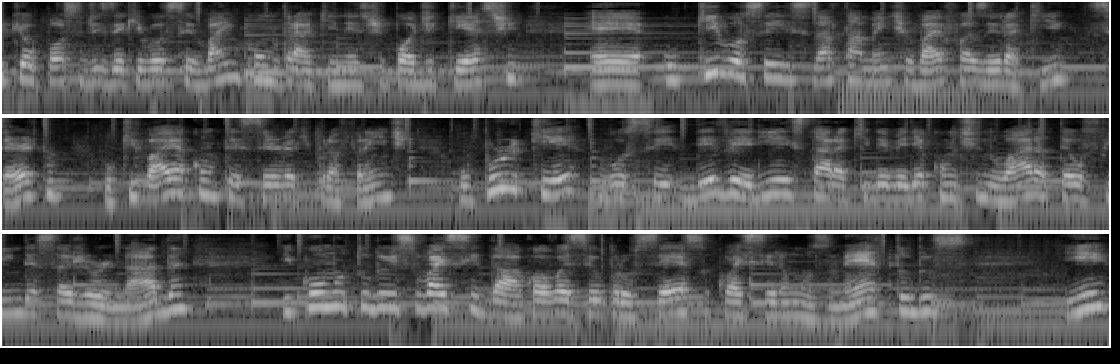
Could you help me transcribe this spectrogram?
o que eu posso dizer que você vai encontrar aqui neste podcast é o que você exatamente vai fazer aqui, certo? O que vai acontecer daqui para frente, o porquê você deveria estar aqui, deveria continuar até o fim dessa jornada e como tudo isso vai se dar, qual vai ser o processo, quais serão os métodos e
